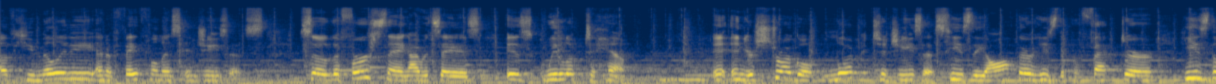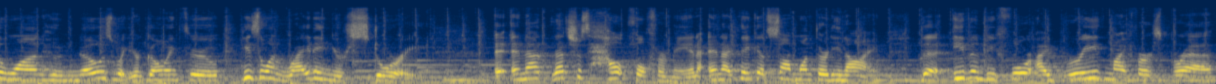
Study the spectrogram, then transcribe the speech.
of humility and of faithfulness in Jesus. So the first thing I would say is, is we look to him. In, in your struggle, look to Jesus. He's the author, he's the perfecter, he's the one who knows what you're going through, he's the one writing your story. And that, that's just helpful for me. And, and I think of Psalm 139 that even before I breathed my first breath,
